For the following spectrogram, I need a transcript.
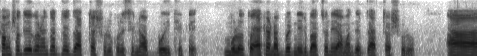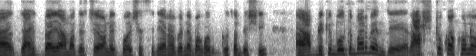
সংসদীয় গণতন্ত্র যাত্রা শুরু করেছি নব্বই থেকে। মূলত একানব্বই নির্বাচনে আমাদের যাত্রা শুরু। আহ জাহিদ ভাই আমাদের চেয়ে অনেক বয়সে সিনিয়র হবেন এবং অভিজ্ঞতা বেশি। আপনি কি বলতে পারবেন যে রাষ্ট্র কখনো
